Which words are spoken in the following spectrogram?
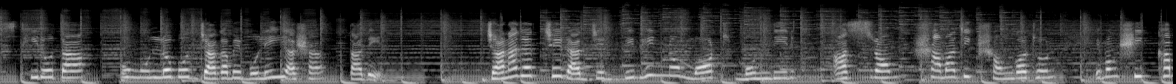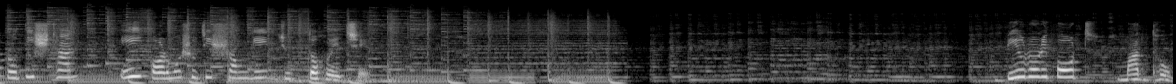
স্থিরতা ও মূল্যবোধ জাগাবে বলেই আশা তাদের। জানা যাচ্ছে, রাজ্যের বিভিন্ন মঠ, মন্দির, আশ্রম, সামাজিক সংগঠন এবং শিক্ষা প্রতিষ্ঠান এই কর্মসূচির সঙ্গে যুক্ত হয়েছে। ব্যুরো রিপোর্ট, মাধ্যম।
